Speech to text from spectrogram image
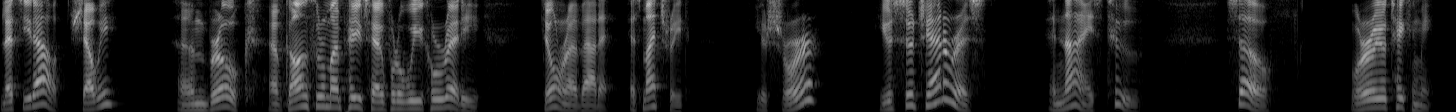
Let's eat out, shall we? I'm broke. I've gone through my paycheck for a week already. Don't worry about it. It's my treat. You sure? You're so generous. And nice, too. So, where are you taking me?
